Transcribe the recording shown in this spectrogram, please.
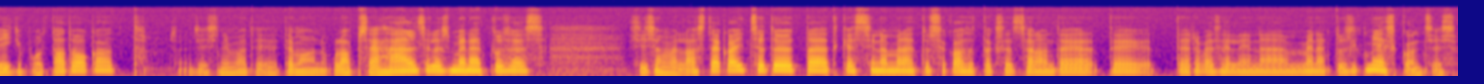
riigi poolt advokaat, see on siis niimoodi, tema nagu lapse hääl selles menetluses, siis on veel lastekaitsetöötajad, kes sinna menetlusse kaasatakse, et seal on te-, te-, terve selline menetluslik meeskond siis.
